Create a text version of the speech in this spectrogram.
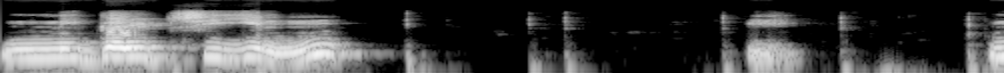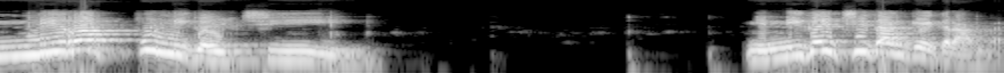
நிகழ்ச்சியின் நிரப்பு நிகழ்ச்சி. நிகழ்ச்சி தான் கேக்குறாங்க.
